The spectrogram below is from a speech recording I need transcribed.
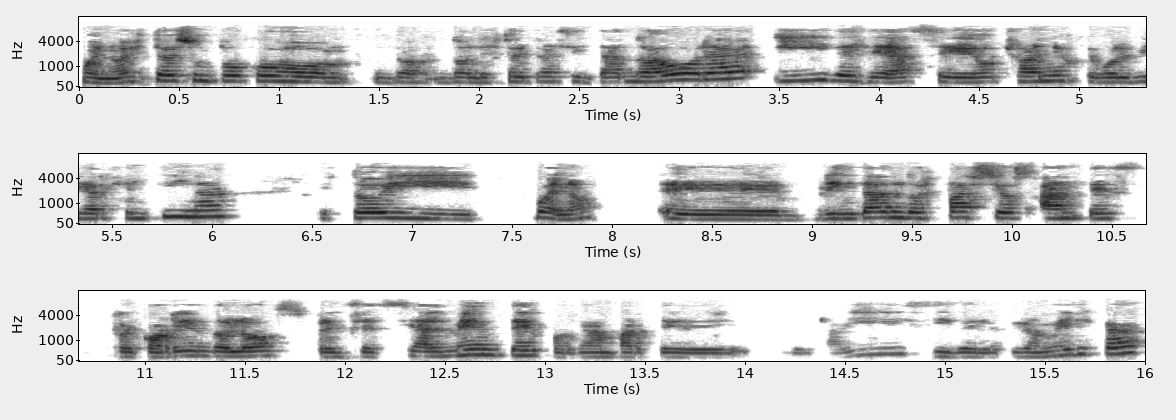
Bueno, esto es un poco donde estoy transitando ahora y desde hace ocho años que volví a Argentina, estoy, bueno, eh, brindando espacios antes recorriéndolos presencialmente por gran parte del país y de Latinoamérica,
